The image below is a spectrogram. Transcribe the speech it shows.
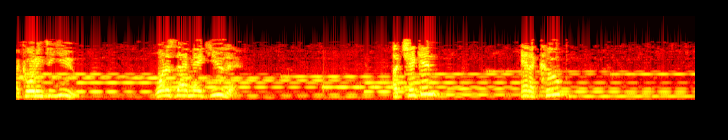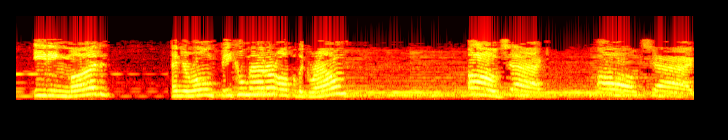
according to you. What does that make you then? A chicken? In a coop? Eating mud? And your own fecal matter off of the ground? Oh, Jack. Oh, Jack.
